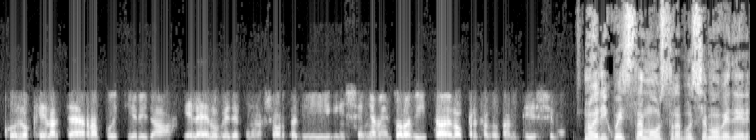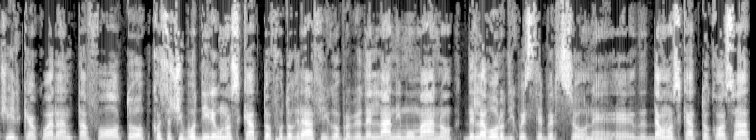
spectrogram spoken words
quello che la terra poi ti ridà e lei lo vede come una sorta di insegnamento alla vita e l'ho apprezzato tantissimo. Noi di questa mostra possiamo vedere circa 40 foto, cosa ci può dire uno scatto fotografico proprio dell'animo umano, del lavoro di queste persone? Eh, da uno scatto cosa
